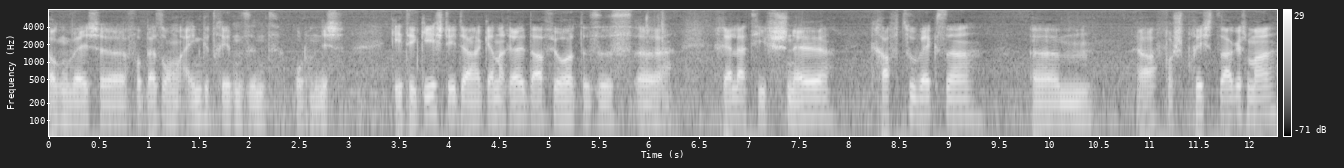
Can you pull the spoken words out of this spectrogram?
irgendwelche Verbesserungen eingetreten sind oder nicht. GTG steht ja generell dafür, dass es äh, relativ schnell Kraftzuwächse ähm, ja, verspricht, sage ich mal,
